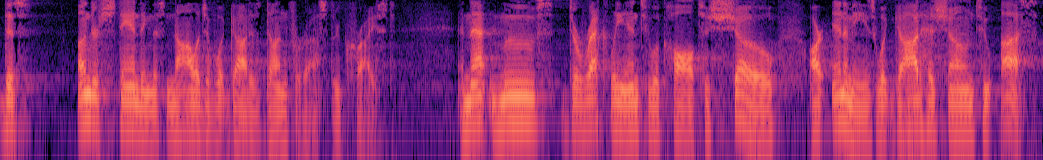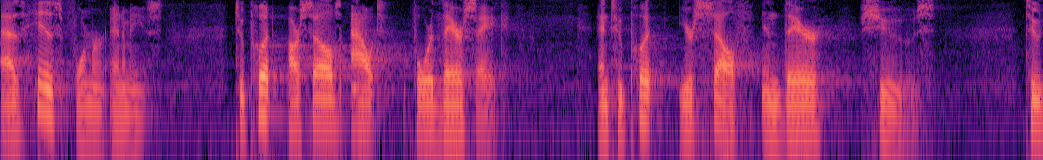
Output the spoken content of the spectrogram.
this understanding, this knowledge of what God has done for us through Christ. And that moves directly into a call to show our enemies what God has shown to us as his former enemies, to put ourselves out for their sake, and to put yourself in their shoes, to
